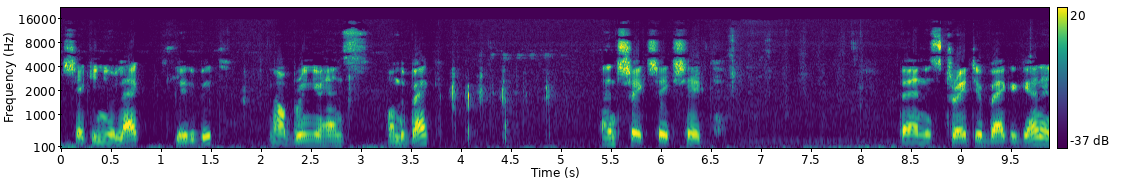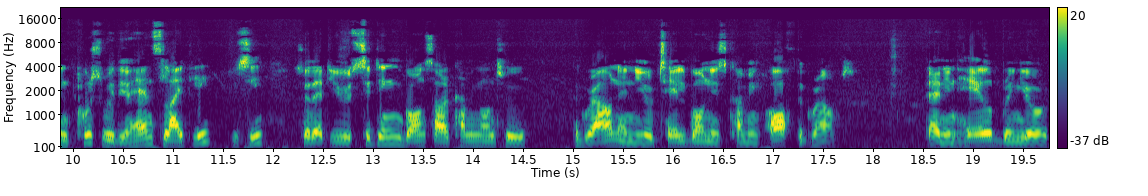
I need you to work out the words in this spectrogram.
Shaking your leg a little bit. Now bring your hands on the back and shake, shake, shake. Then straight your back again and push with your hands slightly. You see, so that your sitting bones are coming onto the ground and your tailbone is coming off the ground. Then inhale, bring your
